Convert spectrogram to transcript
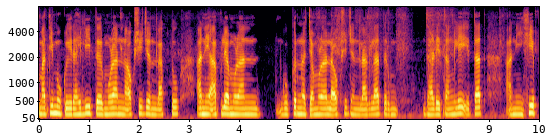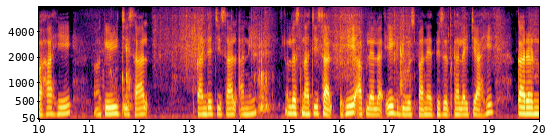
माती मोकळी राहिली तर मुळांना ऑक्सिजन लागतो आणि आपल्या मुळां गोकर्णाच्या मुळाला ऑक्सिजन लागला तर झाडे चांगले येतात. आणि हे पहा हे केळीची साल कांद्याची साल आणि लसणाची साल हे आपल्याला एक दिवस पाण्यात भिजत घालायचे आहे. कारण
